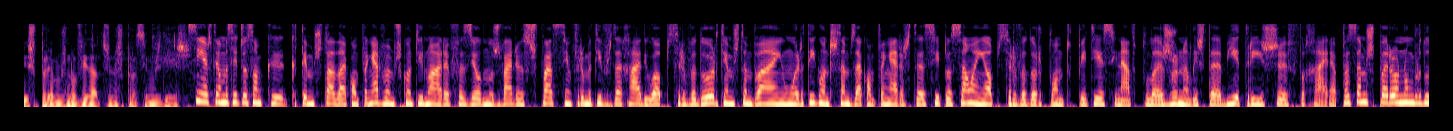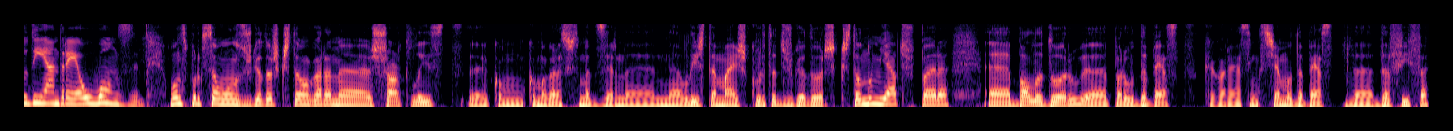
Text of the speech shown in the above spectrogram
esperemos novidades nos próximos dias. Sim, esta é uma situação que, que temos estado a acompanhar, vamos continuar a fazê-lo nos vários espaços informativos da Rádio Observador. Temos também um artigo onde estamos a acompanhar esta situação em observador.pt, assinado pela jornalista Beatriz Ferreira. Passamos para o número do dia, André, o 11. 11 porque são 11 jogadores que estão agora na shortlist, eh, como, como agora se costuma dizer, na, na lista mais curta de jogadores que estão nomeados para a Bola de Ouro, eh, para o The Best, que agora é assim que se chama, o The Best da, da FIFA.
